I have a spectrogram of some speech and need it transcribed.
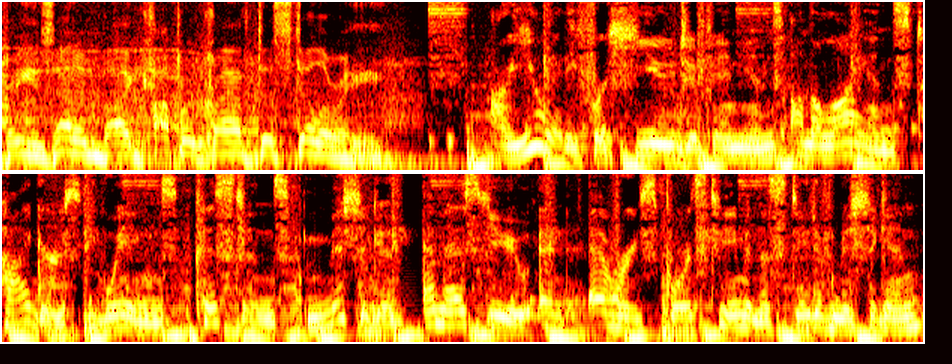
presented by Coppercraft Distillery. Are you ready for huge opinions on the Lions, Tigers, Wings, Pistons, Michigan, MSU, and every sports team in the state of Michigan?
